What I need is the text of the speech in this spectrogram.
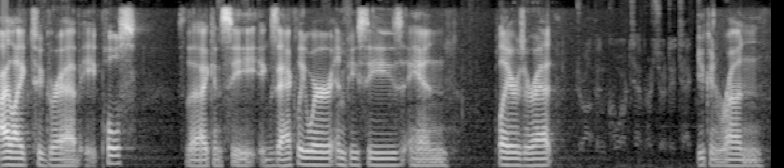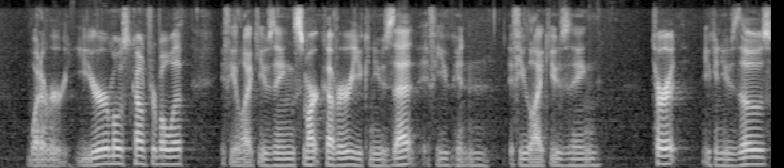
I like to grab a pulse so that I can see exactly where NPCs and players are at you can run whatever you're most comfortable with. If you like using smart cover, you can use that. If you can if you like using turret, you can use those.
